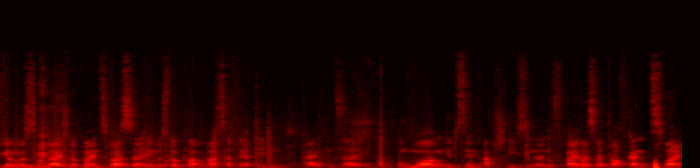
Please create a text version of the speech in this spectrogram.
Wir müssen gleich noch mal ins Wasser. Ihr müsst noch ein paar Wasserfertigkeiten zeigen. Und morgen gibt es den abschließenden Freiwassertauchgang 2.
